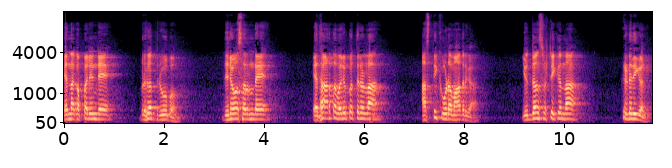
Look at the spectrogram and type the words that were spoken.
എന്ന കപ്പലിന്റെ ബൃഹത് രൂപം ദിനോസറിന്റെ യഥാർത്ഥ വലുപ്പത്തിലുള്ള അസ്ഥിക്കൂട മാതൃക യുദ്ധം സൃഷ്ടിക്കുന്ന കെടുതികൾ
